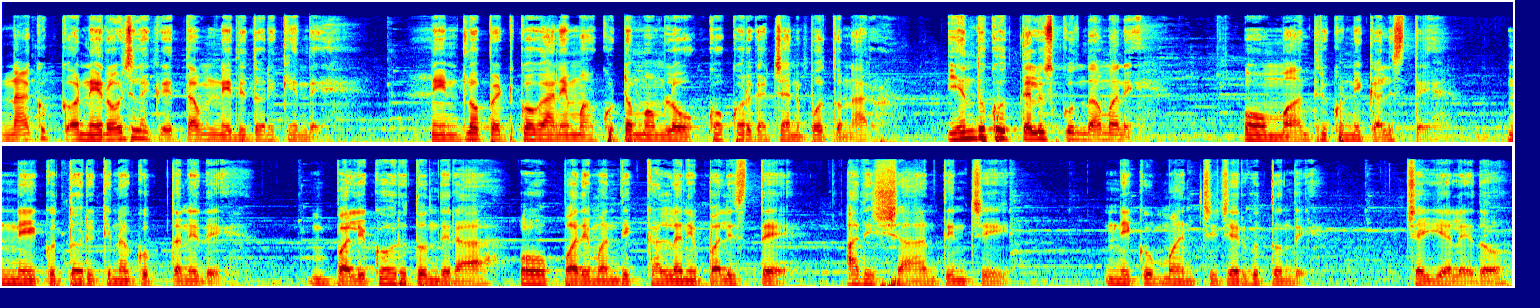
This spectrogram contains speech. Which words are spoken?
నాకు కొన్ని రోజుల క్రితం నిధి దొరికింది. నేను ఇంట్లో పెట్టుకోగానే మా కుటుంబంలో ఒక్కొక్కరుగా చనిపోతున్నారు. ఎందుకు తెలుసుకుందామని. ఓ మాంత్రికుణ్ణి కలిస్తే నీకు దొరికిన గుప్తనిది బలి కోరుతుందిరా. ఓ పది మంది కళ్ళని బలిస్తే అది శాంతించి నీకు మంచి జరుగుతుంది. చెయ్యలేదో?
